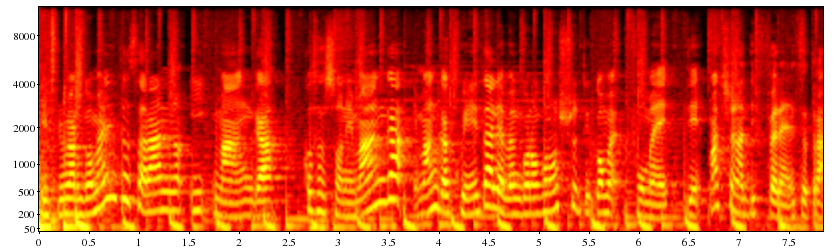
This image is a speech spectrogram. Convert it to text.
Il primo argomento saranno i manga. Cosa sono i manga? I manga qui in Italia vengono conosciuti come fumetti, ma c'è una differenza tra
